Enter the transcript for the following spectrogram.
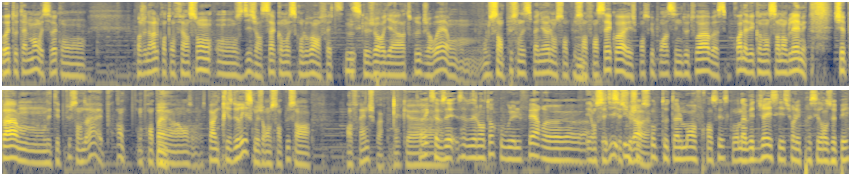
Ouais, totalement. Ouais, c'est vrai qu'on. En général, quand on fait un son, on se dit genre ça, comment est-ce qu'on le voit en fait? Mm. Est-ce que genre il y a un truc genre ouais, on, on le sent plus en espagnol, on le sent plus Mm. en français quoi. Et je pense que pour un signe de toi, bah, c'est- Juan avait commencé en anglais, mais je sais pas, on était plus en ah, et pourquoi on, on prend pas, Mm. un- c'est pas une prise de risque, mais genre on le sent plus en en French quoi. Donc euh, C'est vrai que ça faisait, ça faisait longtemps qu'on voulait le faire. euh, Et on s'est dit, c'est une chanson totalement en français, parce qu'on avait déjà essayé sur les précédents EP,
